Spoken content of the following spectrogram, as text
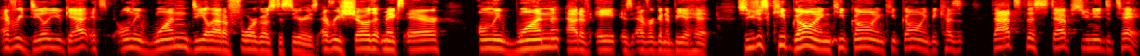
every deal you get, it's only one deal out of 4 goes to series. Every show that makes air, only one out of 8 is ever going to be a hit. So you just keep going, keep going, keep going because that's the steps you need to take.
